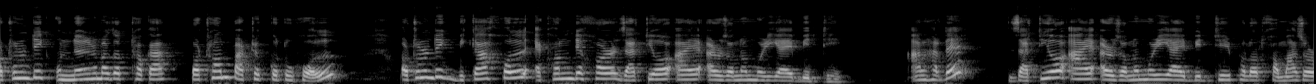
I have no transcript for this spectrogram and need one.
অৰ্থনৈতিক উন্নয়নৰ মাজত থকা প্ৰথম পাৰ্থক্যটো হ'ল অৰ্থনৈতিক বিকাশ হ'ল এখন দেশৰ জাতীয় আয় আৰু জনমূৰি আয় বৃদ্ধি। আনহাতে জাতীয় আয় আৰু জনমূৰি আয় বৃদ্ধিৰ ফলত সমাজৰ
